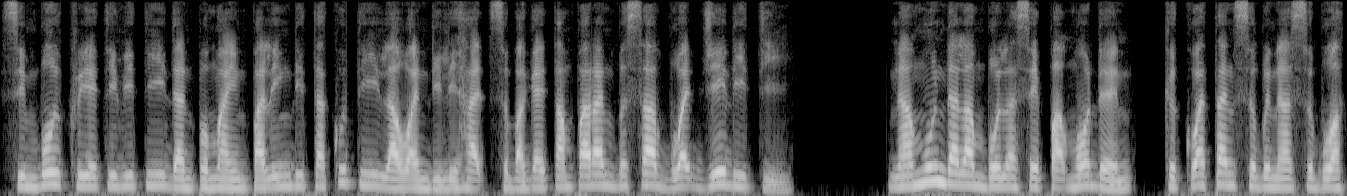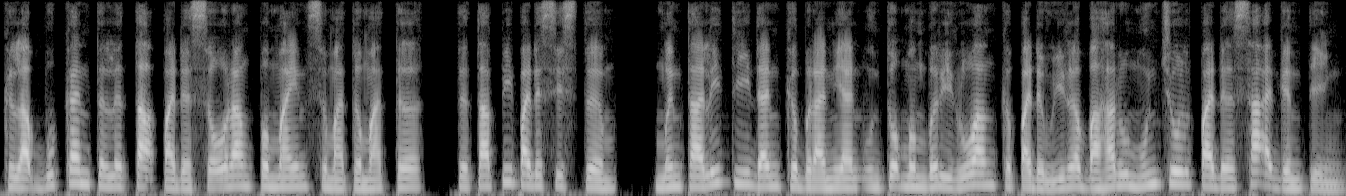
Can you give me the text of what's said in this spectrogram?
simbol kreativiti dan pemain paling ditakuti lawan dilihat sebagai tamparan besar buat JDT. Namun dalam bola sepak moden, kekuatan sebenar sebuah kelab bukan terletak pada seorang pemain semata-mata, tetapi pada sistem, mentaliti dan keberanian untuk memberi ruang kepada wira baharu muncul pada saat genting.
